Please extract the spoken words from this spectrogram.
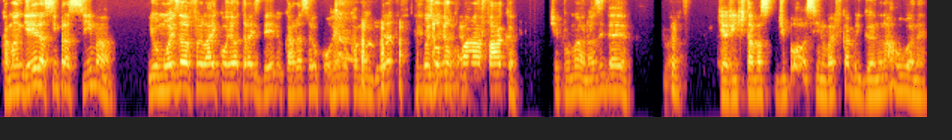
com a mangueira assim para cima. E o Moisa foi lá e correu atrás dele. O cara saiu correndo com a mangueira, depois voltou com uma faca. Tipo, mano, as ideias. Nossa. Que a gente tava de boa, assim, não vai ficar brigando na rua, né?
